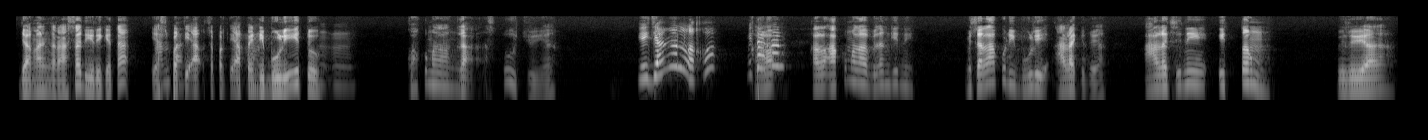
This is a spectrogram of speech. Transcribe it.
jangan ngerasa diri kita ya seperti seperti apa yang dibully itu Mm-mm. kok aku malah nggak setuju ya Ya jangan loh kok. kalau Misalkan kalau aku malah bilang gini misalnya aku dibully Alex gitu ya Alex ini hitam gitu ya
